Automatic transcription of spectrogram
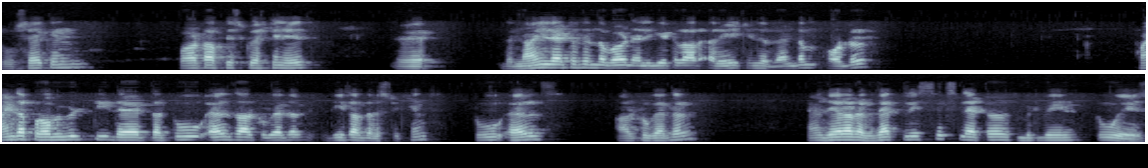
तो second part of this question is uh, The nine letters in the word alligator are arranged in a random order. Find the probability that the two L's are together. These are the restrictions. Two L's are together and there are exactly six letters between two A's.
